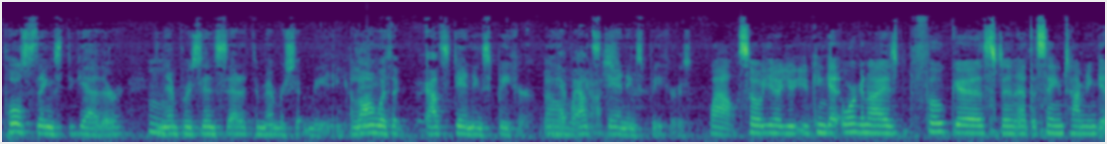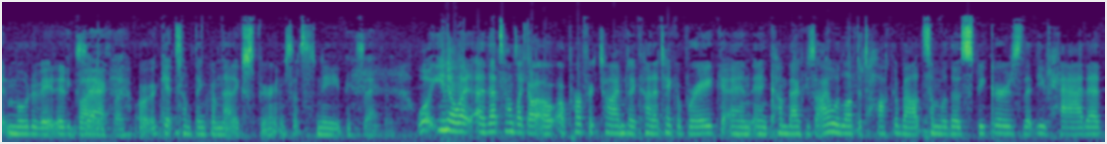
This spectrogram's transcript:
pulls things together and then presents that at the membership meeting, along with an outstanding speaker. We Oh, have my gosh. outstanding speakers. Wow. So, you know, you, you can get organized, focused, and at the same time you can get motivated Exactly. by, or get something from that experience. That's neat. Exactly. Well, you know what? Uh, that sounds like a, a perfect time to kind of take a break and, and come back because I would love to talk about some of those speakers that you've had at,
